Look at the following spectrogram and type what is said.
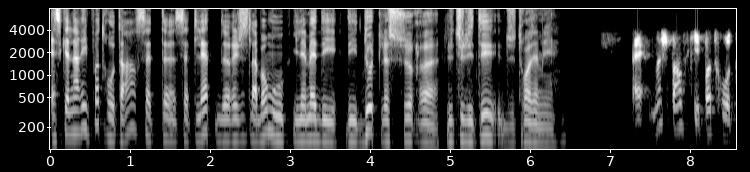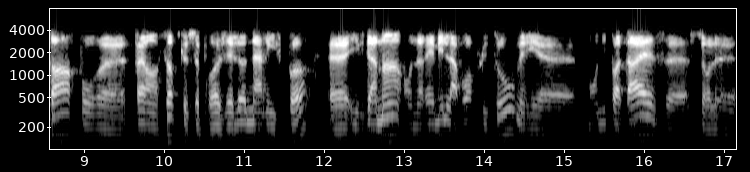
est-ce qu'elle n'arrive pas trop tard, cette, euh, cette lettre de Régis Labaume, où il émet des, des doutes sur euh, l'utilité du troisième lien? Ben, moi, je pense qu'il n'est pas trop tard pour faire en sorte que ce projet-là n'arrive pas. Évidemment, on aurait aimé l'avoir plus tôt, mais mon hypothèse sur le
